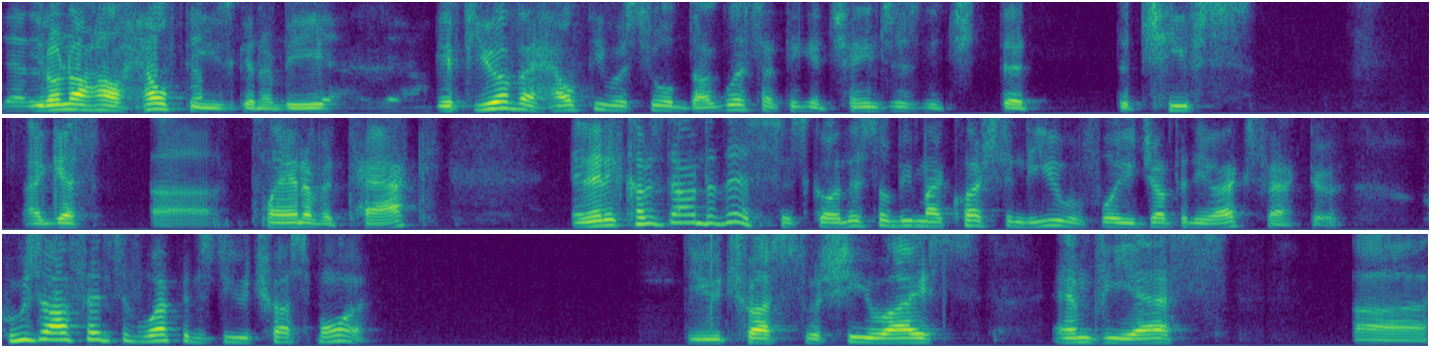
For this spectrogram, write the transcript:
you don't know how healthy he's going to be. Yeah, yeah. If you have a healthy Rasul Douglas, I think it changes the the, the Chiefs, I guess, uh, plan of attack. And then it comes down to this, Cisco, and this will be my question to you before you jump into your X factor. Whose offensive weapons do you trust more? Do you trust Rashee Rice, MVS, uh,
